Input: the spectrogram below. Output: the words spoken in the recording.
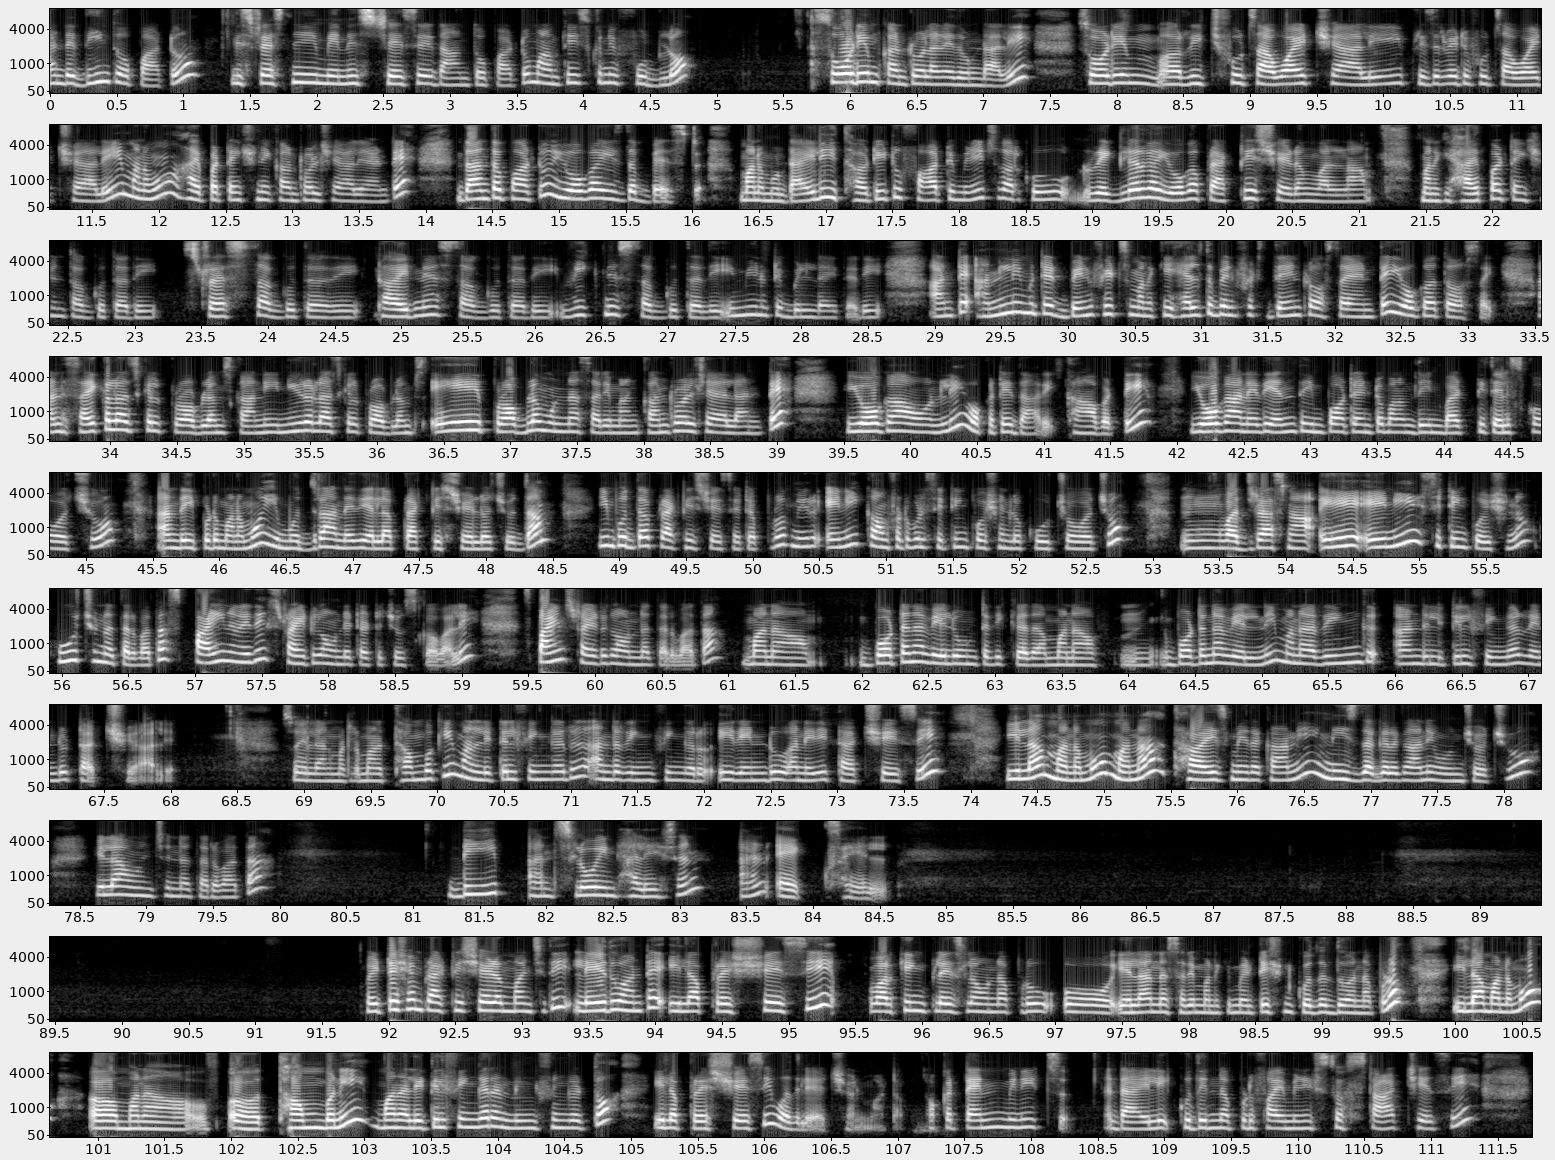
అండ్ దీంతో పాటు ఈ స్ట్రెస్ని మేనేజ్ చేసే దాంతోపాటు మనం తీసుకునే ఫుడ్లో సోడియం కంట్రోల్ అనేది ఉండాలి. సోడియం రిచ్ ఫుడ్స్ అవాయిడ్ చేయాలి ప్రిజర్వేటివ్ ఫుడ్స్ అవాయిడ్ చేయాలి మనము హైపర్ టెన్షన్ని కంట్రోల్ చేయాలి అంటే దాంతోపాటు యోగా ఈజ్ ద బెస్ట్. మనము daily thirty to forty minutes వరకు రెగ్యులర్గా యోగా ప్రాక్టీస్ చేయడం వలన మనకి హైపర్ టెన్షన్ తగ్గుతుంది. స్ట్రెస్ తగ్గుతుంది టైర్డ్నెస్ తగ్గుతుంది వీక్నెస్ తగ్గుతుంది ఇమ్యూనిటీ బిల్డ్ అవుతుంది అంటే అన్లిమిటెడ్ బెనిఫిట్స్ మనకి హెల్త్ బెనిఫిట్స్ దేంట్లో వస్తాయంటే యోగాతో వస్తాయి. అండ్ సైకలాజికల్ ప్రాబ్లమ్స్ కానీ న్యూరలాజికల్ ప్రాబ్లమ్స్ ఏ ప్రాబ్లం ఉన్నా సరే మనం కంట్రోల్ చేయాలంటే యోగా ఓన్లీ ఒకటే దారి. కాబట్టి యోగా అనేది ఎంత ఇంపార్టెంటో మనం దీన్ని బట్టి తెలుసుకోవచ్చు. అండ్ ఇప్పుడు మనము ఈ ముద్ర అనేది ఎలా ప్రాక్టీస్ చేయాలో చూద్దాం. ఈ ముద్ర ప్రాక్టీస్ చేసేటప్పుడు మీరు ఎనీ కంఫర్టబుల్ సిట్టింగ్ పొజిషన్లో కూర్చోవచ్చు. వజ్రాసన ఏ ఎనీ సిట్టింగ్ పొజిషన్ కూర్చున్న తర్వాత స్పైన్ అనేది స్ట్రైట్గా ఉండేటట్టు చూసుకోవాలి. స్పైన్ స్ట్రైట్గా ఉన్న తర్వాత మన బొటన వేలు ఉంటుంది కదా మన బొటన వేలుని మన రింగ్ అండ్ లిటిల్ ఫింగర్ రెండు టచ్ చేయాలి. సో ఇలా అనమాట మన థంబ్కి మన little finger and ring finger ఈ రెండు అనేది టచ్ చేసి ఇలా మనము మన థాయిస్ మీద కానీ నీస్ దగ్గర కానీ ఉంచవచ్చు ఇలా ఉంచిన తర్వాత deep and slow inhalation and exhale meditation practice చేయడం మంచిది. లేదు అంటే ఇలా ప్రెస్ చేసి వర్కింగ్ ప్లేస్లో ఉన్నప్పుడు ఎలా అన్నా సరే మనకి మెడిటేషన్ కుదరదు అన్నప్పుడు ఇలా మనము మన థంబ్ని మన లిటిల్ ఫింగర్ అండ్ రింగ్ ఫింగర్తో ఇలా ప్రెస్ చేసి వదిలేయచ్చు అనమాట ఒక టెన్ మినిట్స్ డైలీ కుదిరినప్పుడు ఫైవ్ మినిట్స్తో స్టార్ట్ చేసి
